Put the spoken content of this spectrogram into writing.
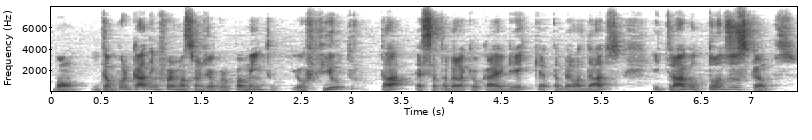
Bom, então por cada informação de agrupamento eu filtro tá? essa tabela que eu carreguei, que é a tabela dados, e trago todos os campos.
